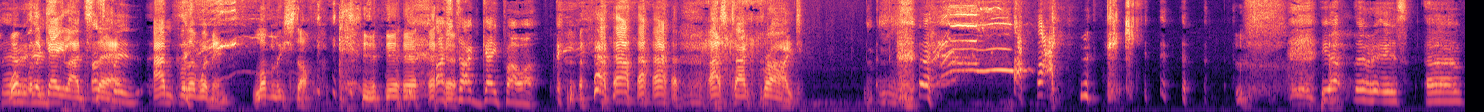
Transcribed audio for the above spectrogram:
There One for the is. gay lads That's there, been- and for the women. Lovely stuff. Hashtag gay power. Hashtag pride. Yeah, there it is. Um,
